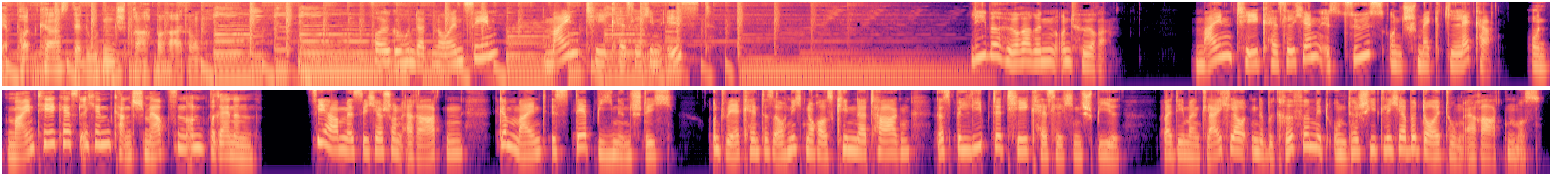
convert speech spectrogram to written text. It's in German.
der Podcast der Duden Sprachberatung. Folge 119. Mein Teekesselchen ist. Liebe Hörerinnen und Hörer. Mein Teekesselchen ist süß und schmeckt lecker. Und mein Teekesselchen kann schmerzen und brennen. Sie haben es sicher schon erraten, gemeint ist der Bienenstich. Und wer kennt es auch nicht noch aus Kindertagen, das beliebte Teekesselchenspiel, bei dem man gleichlautende Begriffe mit unterschiedlicher Bedeutung erraten muss.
